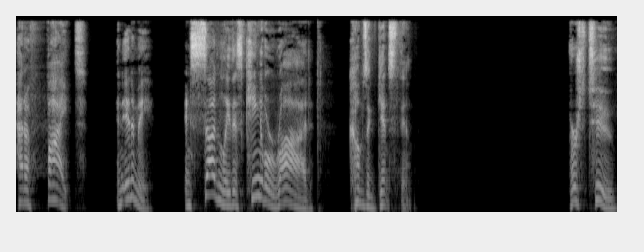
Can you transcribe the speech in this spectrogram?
how to fight an enemy. And suddenly this king of Arad comes against them. Verse two,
